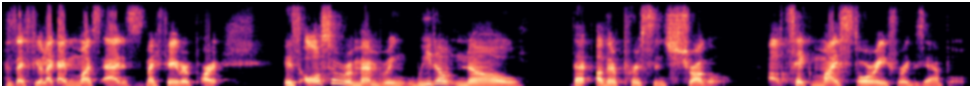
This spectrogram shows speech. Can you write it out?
Because I feel like I must add, this is my favorite part, is also remembering we don't know that other person's struggle I'll take my story, for example.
